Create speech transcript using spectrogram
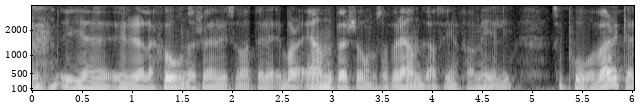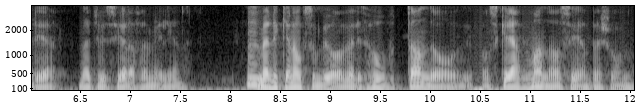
i, i relationer så är det så att det är bara en person som förändras i en familj så påverkar det naturligtvis hela familjen. Mm. Men det kan också bli väldigt hotande och, och, skrämmande att se en person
